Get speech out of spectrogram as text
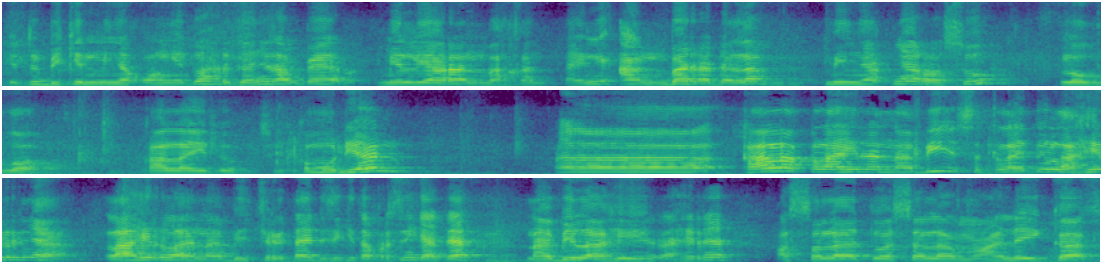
itu bikin minyak wangi itu harganya sampai miliaran bahkan. Nah ini ambar adalah minyaknya Rasulullah kala itu. Kemudian eh, kala kelahiran Nabi setelah itu lahirnya lahirlah Nabi. Ceritanya di sini kita persingkat ya. Nabi lahir akhirnya assalatu wassalamu alaika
